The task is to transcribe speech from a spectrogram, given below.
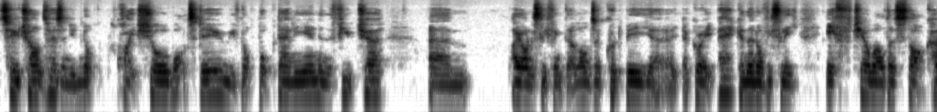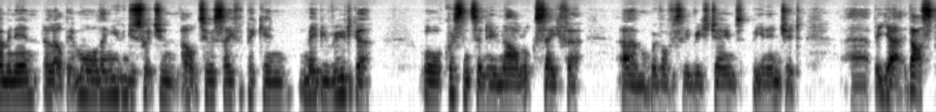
two transfers and you're not quite sure what to do, you've not booked any in in the future. Um, I honestly think that Alonso could be a, a, great pick. And then obviously, if Chilwell does start coming in a little bit more, then you can just switch him out to a safer pick in maybe Rudiger or Christensen, who now looks safer um, with obviously Reece James being injured. Uh, but yeah, that's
